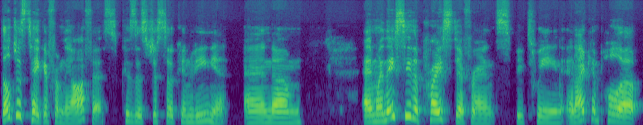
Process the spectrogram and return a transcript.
they'll just take it from the office because it's just so convenient. And um, and when they see the price difference between, and I can pull up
